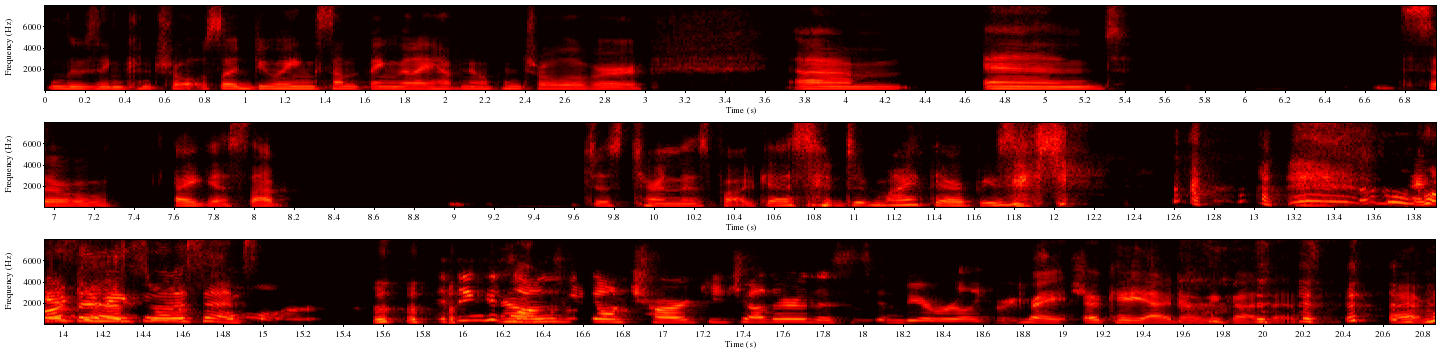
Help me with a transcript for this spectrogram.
losing control. So doing something that I have no control over. Um, and so I guess that just turned this podcast into my therapy session. I guess that makes a lot of sense. I think as No. long as we don't charge each other, this is going to be a really great. right. okay. Yeah I know we got this. Um,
